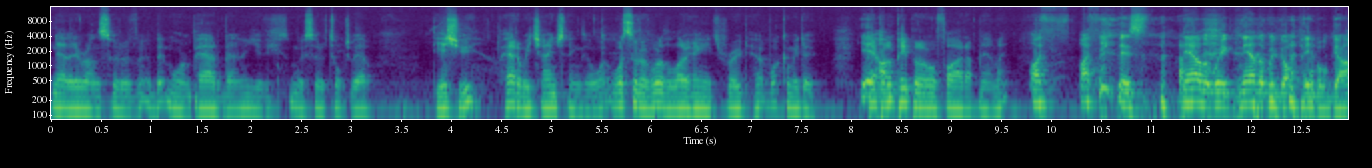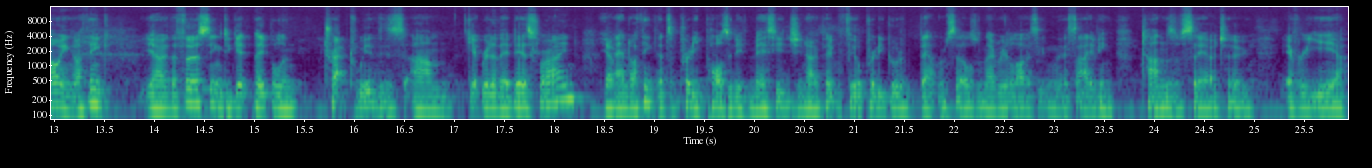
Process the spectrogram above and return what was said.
now that everyone's sort of a bit more empowered about it. You've, we've sort of talked about the issue. How do we change things, or what, what sort of what are the low hanging fruit? How, what can we do? Yeah, people, people are all fired up now, mate. I th- I think there's now that we now that we've got people going. I think you know the first thing to get people in, trapped with is um, get rid of their desflurane, Yep. and I think that's a pretty positive message. You know, people feel pretty good about themselves when they're realising they're saving tons of CO two every year.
